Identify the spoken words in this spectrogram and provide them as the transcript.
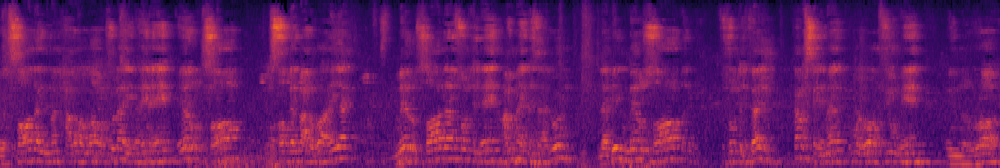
إرصادا لمن حارب الله ورسوله. يبقى هنا إيه؟ إرصاد الصاد جت بعد الراء هي. مرصادا سورة الإيه؟ عما يتساءلون. لبالمرصاد في سورة الفجر. خمس كلمات. هم اللي ورد فيهم إيه؟ إن الراء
